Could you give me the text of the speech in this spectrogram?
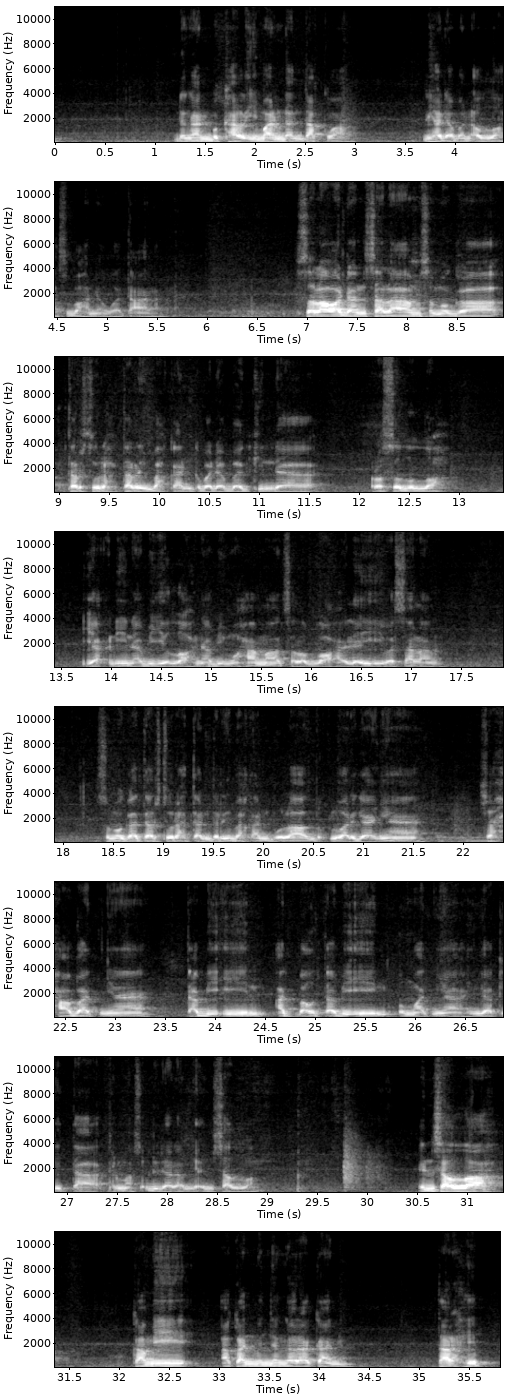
dengan bekal iman dan takwa di hadapan Allah Subhanahu wa taala. Salawat dan salam semoga tersurah terlimpahkan kepada baginda Rasulullah yakni Nabiullah Nabi Muhammad sallallahu alaihi wasallam. Semoga tercurah dan terlimpahkan pula untuk keluarganya, sahabatnya, tabi'in, atba'ut tabi'in, umatnya hingga kita termasuk di dalamnya insyaallah. Insyaallah kami akan menyelenggarakan Tarhib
